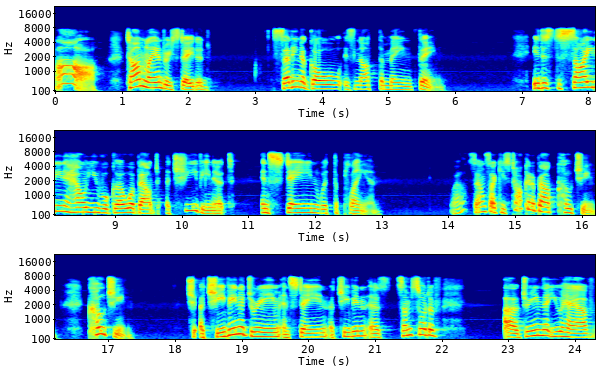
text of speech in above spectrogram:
Ah, Tom Landry stated, setting a goal is not the main thing. It is deciding how you will go about achieving it and staying with the plan. Well, sounds like he's talking about coaching. Coaching, ch- achieving a dream and staying, achieving a, some sort of a dream that you have,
